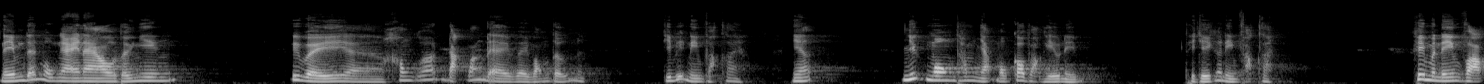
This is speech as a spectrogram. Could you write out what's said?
Niệm đến một ngày nào tự nhiên quý vị à, không có đặt vấn đề về vọng tưởng nữa. Chỉ biết niệm phật thôi à. nhớ. Nhất môn thâm nhập một câu phật hiệu niệm, thì chỉ có niệm phật thôi. Khi mình niệm phật,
